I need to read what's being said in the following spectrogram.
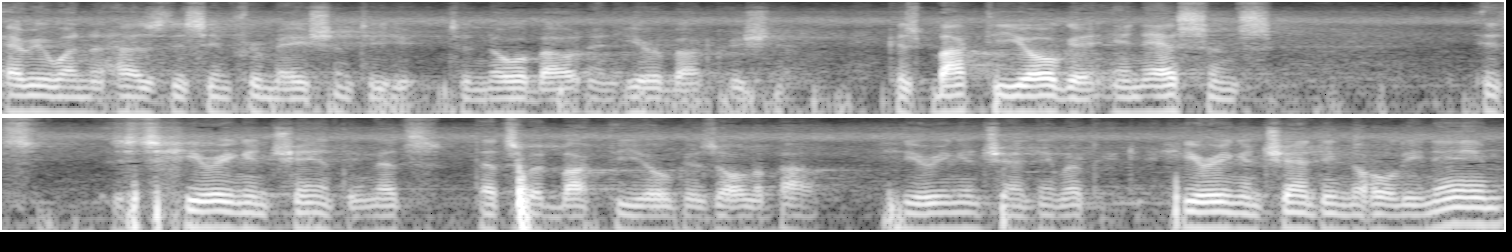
everyone has this information to to know about and hear about Krishna, because Bhakti Yoga, in essence, it's it's hearing and chanting. That's that's what Bhakti Yoga is all about hearing and chanting about hearing and chanting the holy name,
